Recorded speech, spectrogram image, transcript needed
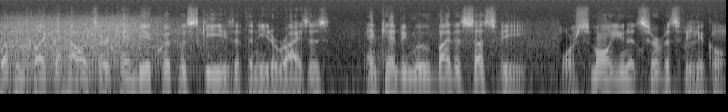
Weapons like the howitzer can be equipped with skis if the need arises and can be moved by the SUSV, or Small Unit Service Vehicle.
